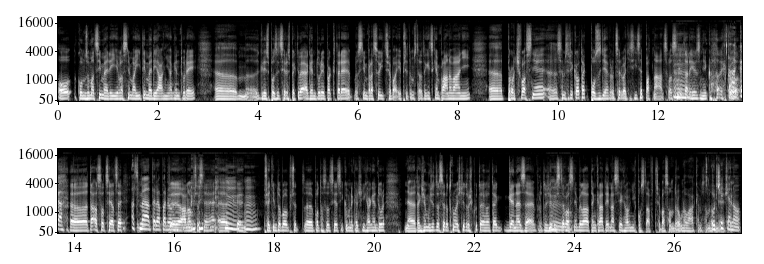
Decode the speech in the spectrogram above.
o konzumaci médií vlastně mají ty mediální agentury k dispozici, respektive agentury pak, které s tím pracují třeba i při tom strategickém plánování. Proč vlastně, jsem si říkal, tak pozdě, v roce 2015 vlastně mm. tady vznikla jako, ta asociace. A jsme teda, pardon. Ano, přesně. Mm, mm. Předtím to bylo před, pod asociací komunikačních mediálních agentur. Takže můžete se dotknout ještě trošku téhle geneze, protože vy jste hmm. vlastně byla tenkrát jedna z těch hlavních postav, třeba s Ondrou Novákem samozřejmě. Určitě, ještě. no.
